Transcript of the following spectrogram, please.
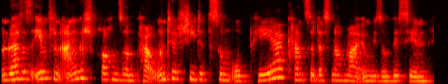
Und du hast es eben schon angesprochen, so ein paar Unterschiede zum Au-pair. Kannst du das nochmal irgendwie so ein bisschen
